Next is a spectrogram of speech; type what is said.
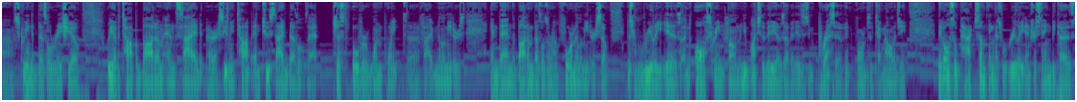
uh, screen to bezel ratio where you have a top, a bottom, and side, or excuse me, top and two side bezels at just over 1.5 millimeters and then the bottom bezel's around four millimeters. So this really is an all-screen phone. When you watch the videos of it, it is impressive in forms of technology. They've also packed something that's really interesting because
